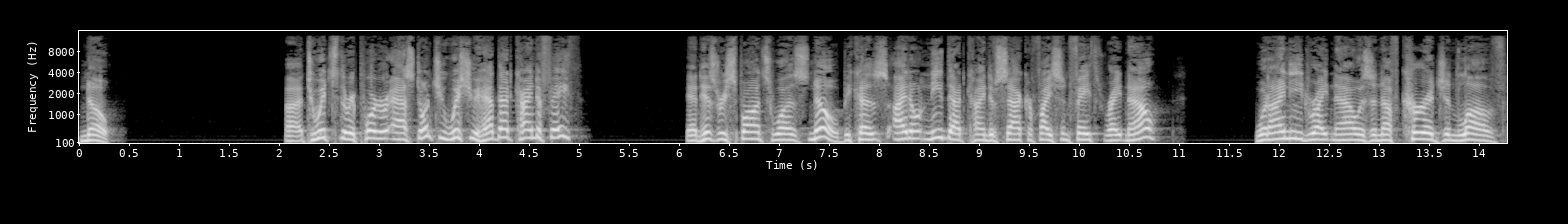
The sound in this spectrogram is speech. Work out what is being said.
no. Uh, to which the reporter asked, Don't you wish you had that kind of faith? And his response was, No, because I don't need that kind of sacrifice and faith right now. What I need right now is enough courage and love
